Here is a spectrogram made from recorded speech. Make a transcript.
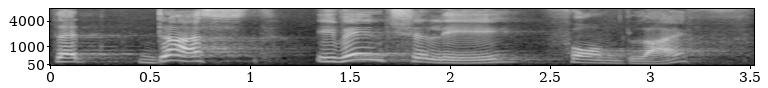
that dust eventually formed life,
